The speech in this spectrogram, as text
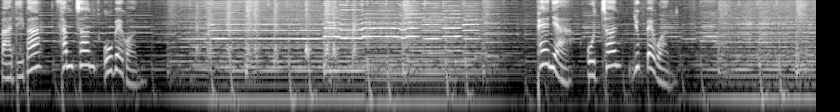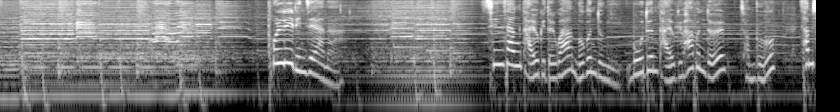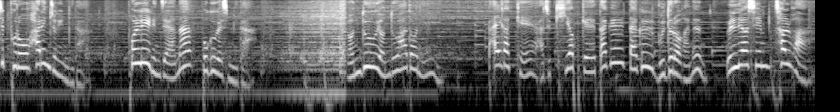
마디바 3,500원. 페냐 5,600원 폴리린제아나 신상 다육이들과 묵은둥이 모든 다육이 화분들 전부 30% 할인 중입니다. 폴리 린제아나 보고 계십니다. 연두 연두 하더니 빨갛게 아주 귀엽게 따글따글 물들어가는 을려심 철화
